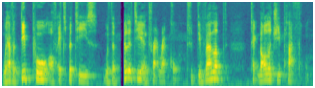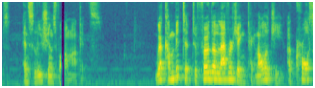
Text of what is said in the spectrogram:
We have a deep pool of expertise with the ability and track record to develop technology platforms, and solutions for our markets. We are committed to further leveraging technology across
